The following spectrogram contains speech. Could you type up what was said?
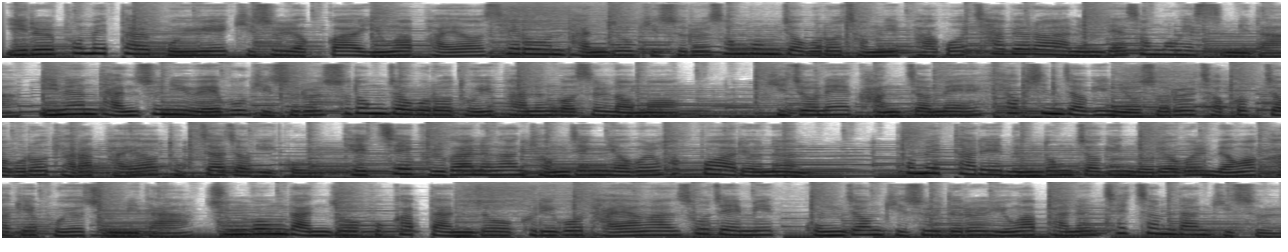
이를 포메탈 고유의 기술력과 융합하여 새로운 단조 기술을 성공 적으로 정립하고 차별화하는 데 성공했습니다. 이는 단순히 외부 기술을 수동적으로 도입하는 것을 넘어 기존의 강점에 혁신적인 요소를 적극적으로 결합하여 독자적이고 대체 불가능한 경쟁력을 확보하려는 포메탈의 능동적인 노력을 명확하게 보여줍니다. 중공 단조, 복합 단조, 그리고 다양한 소재 및 공정 기술들을 융합하는 최첨단 기술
